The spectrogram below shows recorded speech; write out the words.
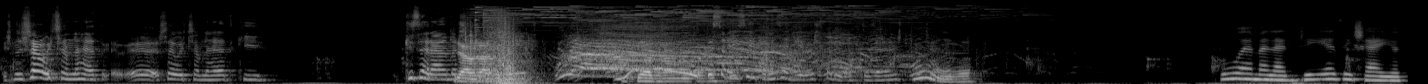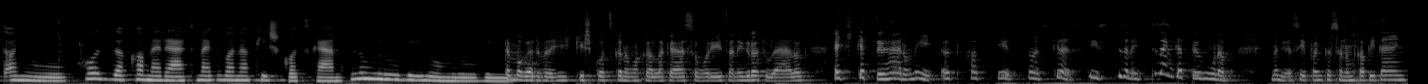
És sehogy sem lehet, sehogy sem lehet ki kiszerelmes. Köszönöm szépen az egyéves feliratkozást. Ó emelet ez is eljött anyú, hozd a kamerát megvan a kis kockám, lumluvi lumluvi. Te magad vagy egy kis kocka, nem akarlak elszomorítani, gratulálok. 1, 2, 3, 4, 5, 6, 7, 8, 9, 10, 11, 12 hónap. Nagyon szépen köszönöm, kapitány.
